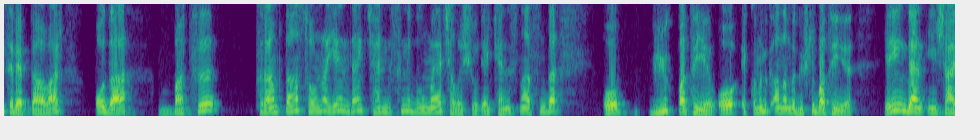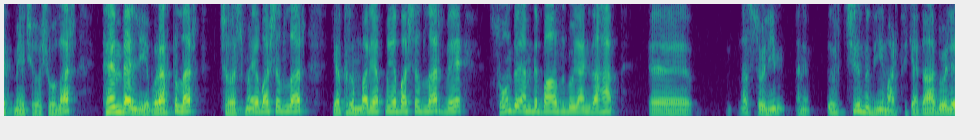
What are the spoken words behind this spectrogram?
sebep daha var. O da Batı Trump'tan sonra yeniden kendisini bulmaya çalışıyor. Yani kendisini aslında o büyük batıyı, o ekonomik anlamda güçlü batıyı yeniden inşa etmeye çalışıyorlar. Tembelliği bıraktılar, çalışmaya başladılar, yatırımlar yapmaya başladılar ve son dönemde bazı böyle hani daha e, nasıl söyleyeyim hani ırkçı mı diyeyim artık ya daha böyle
